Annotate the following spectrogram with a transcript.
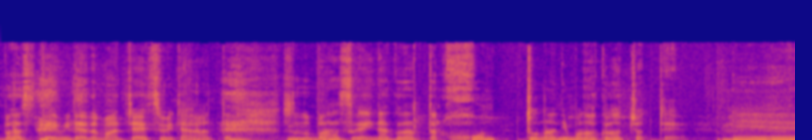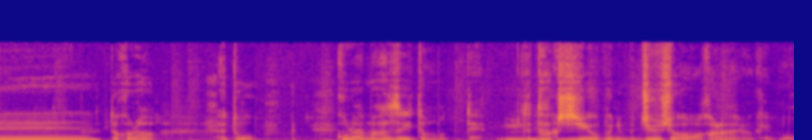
バス停みたいな待合室みたいなのがあってそのバスがいなくなったら本当何もなくなっちゃって。へえだからえっとこれはまずいと思って。うん。でタクシー呼ぶにも住所がわからないわけ。もう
